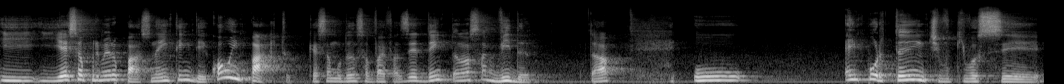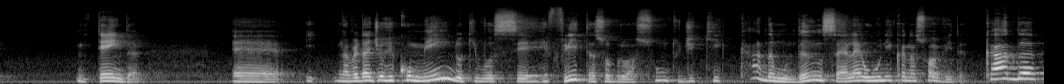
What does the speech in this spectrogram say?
e, e, esse é o primeiro passo, né? Entender qual o impacto que essa mudança vai fazer dentro da nossa vida, tá? O, é importante que você entenda é, e, na verdade, eu recomendo que você reflita sobre o assunto de que cada mudança ela é única na sua vida. Cada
